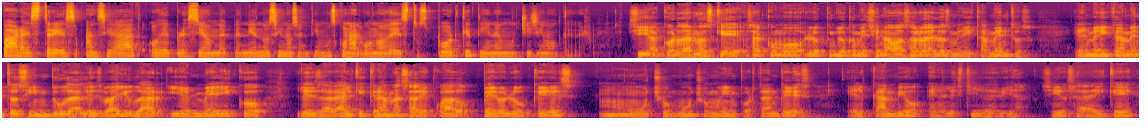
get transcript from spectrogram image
para estrés, ansiedad o depresión, dependiendo si nos sentimos con alguno de estos, porque tiene muchísimo que ver. Sí, acordarnos que, o sea, como lo, lo que mencionábamos ahora de los medicamentos, el medicamento sin duda les va a ayudar y el médico les dará el que crea más adecuado, pero lo que es mucho, mucho, muy importante es el cambio en el estilo de vida, ¿sí? O sea, hay que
